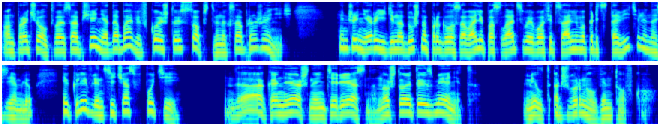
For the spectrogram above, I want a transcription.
Он прочел твое сообщение, добавив кое-что из собственных соображений. Инженеры единодушно проголосовали послать своего официального представителя на Землю, и Кливленд сейчас в пути. «Да, конечно, интересно, но что это изменит?» Милт отшвырнул винтовку.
